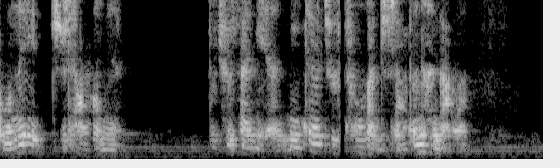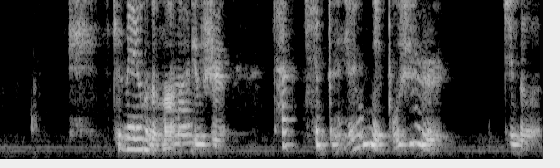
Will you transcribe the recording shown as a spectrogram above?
国内职场上面不去三年，你再去重返职场真的很难了。这边有很多妈妈就是，他其实本身也不是这个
